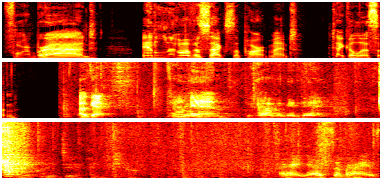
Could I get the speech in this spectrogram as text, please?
for Brad in lieu of a sex apartment. Take a listen. Okay, come in. Do you have a good day? Have a Great day, thank you. All right, yeah, surprise.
